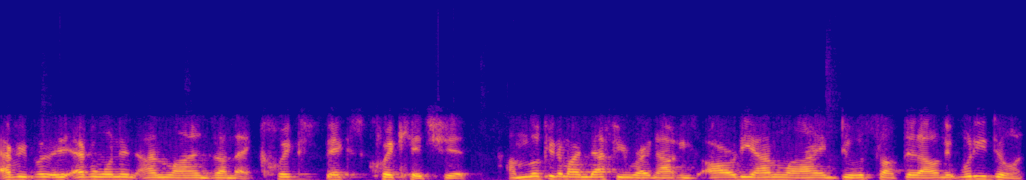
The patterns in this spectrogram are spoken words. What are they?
Everybody, everyone in online's on that quick fix, quick hit shit. I'm looking at my nephew right now. He's already online doing something. I don't know, what are you doing?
